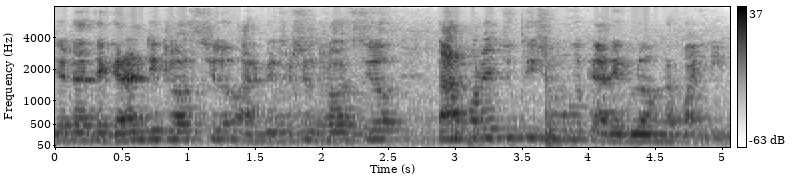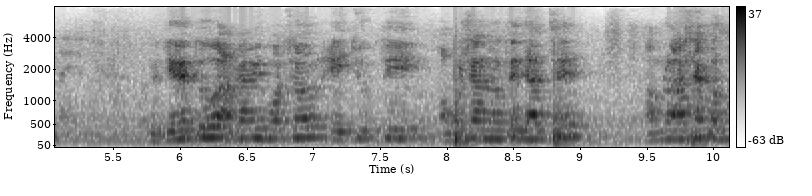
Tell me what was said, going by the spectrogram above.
যেটাতে গ্যারান্টি ক্লজ ছিল আরবিট্রেশন ক্লজ ছিল, তারপরে চুক্তি সমূহতে আর এগুলো আমরা পাইনি। তো যেহেতু আগামী বছর এই চুক্তি অবসান হতে যাচ্ছে, আমরা আশা করব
